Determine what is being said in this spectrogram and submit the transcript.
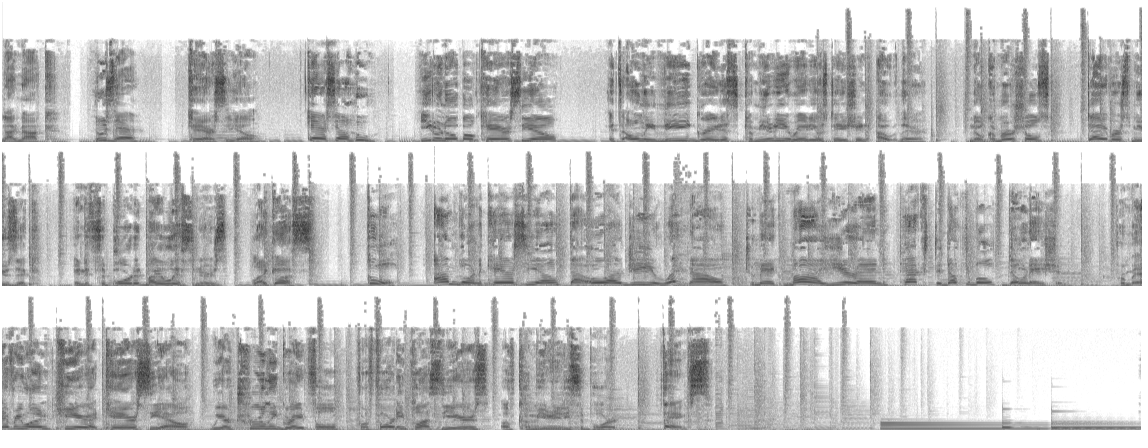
Knock knock. Who's there? KRCL. KRCL who? You don't know about KRCL? It's only the greatest community radio station out there. No commercials, diverse music, and it's supported by listeners like us. Cool. I'm going to krcl.org right now to make my year end tax deductible donation. From everyone here at KRCL, we are truly grateful for 40 plus years of community support. Thanks.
